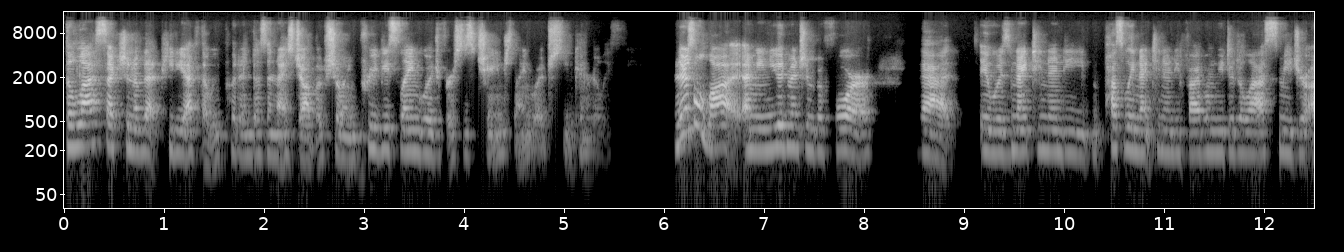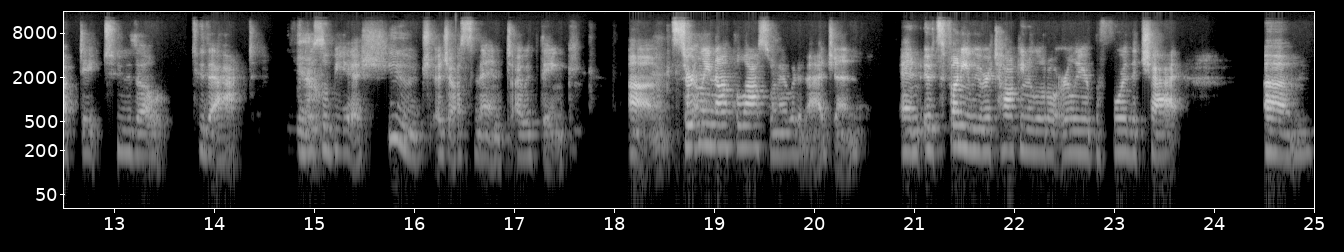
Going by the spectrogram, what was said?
the last section of that PDF that we put in does a nice job of showing previous language versus change language, so you can really. And there's a lot. I mean, you had mentioned before that it was 1990, possibly 1995, when we did a last major update to the to the act. Yeah. This will be a huge adjustment, I would think, um, certainly not the last one, I would imagine. And it's funny, we were talking a little earlier before the chat. Um,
